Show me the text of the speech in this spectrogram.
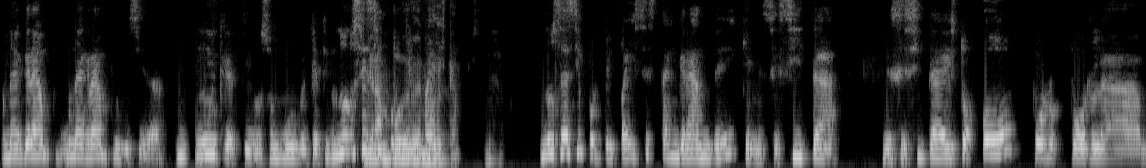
una, gran, una gran publicidad, muy creativos, son muy, muy creativos. No sé gran poder de marca. No sé si porque el país es tan grande que necesita, necesita esto, o por, por la...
